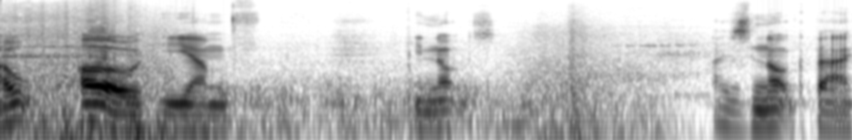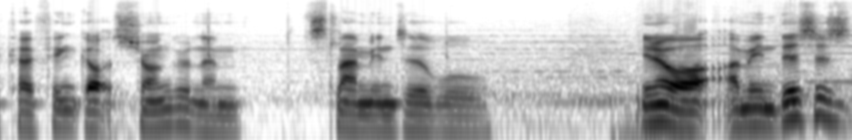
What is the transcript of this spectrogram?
Oh, oh, he, um... He knocked... His knockback, I think, got stronger than slam into the wall. You know what? I mean, this is...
